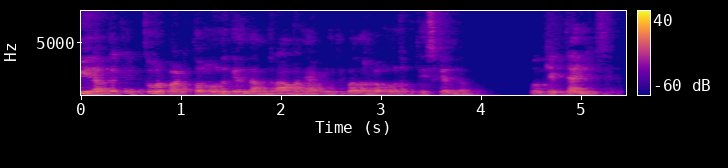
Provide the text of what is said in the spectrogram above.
మీరందరికీ తోడ్పాటుతో ముందుకెళ్దాం. గ్రామాన్ని అభివృద్ధి పదంలో ముందుకు తీసుకెళ్దాం. Okay thank you sir.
